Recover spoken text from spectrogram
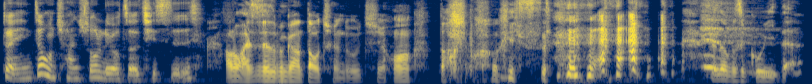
对你这种传说留着，其实好了，我还是在这边跟他道歉，对不起，哦，道 不好意思，真的不是故意的，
